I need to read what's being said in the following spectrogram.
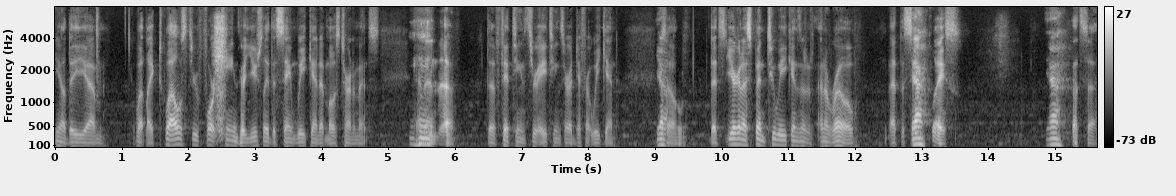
you know, the um, what like 12s through 14s are usually the same weekend at most tournaments, Mhm. and then the the 15s through 18s are a different weekend. Yeah. So that's you're gonna spend two weekends in, in a row at the same Yeah. place. yeah That's uh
